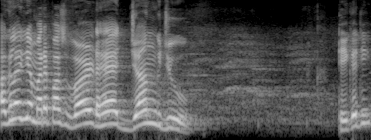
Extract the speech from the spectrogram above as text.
अगला ये हमारे पास वर्ड है जंगजू। ठीक है जी?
